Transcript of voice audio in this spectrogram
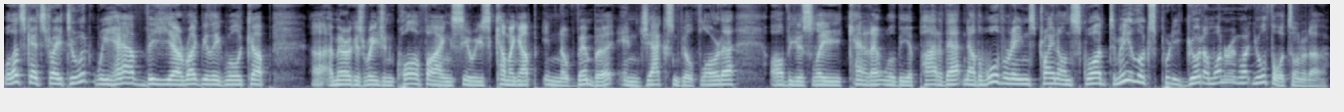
Well, let's get straight to it. We have the uh, Rugby League World Cup uh, America's Region qualifying series coming up in November in Jacksonville, Florida. Obviously, Canada will be a part of that. Now, the Wolverines train on squad to me looks pretty good. I'm wondering what your thoughts on it are.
